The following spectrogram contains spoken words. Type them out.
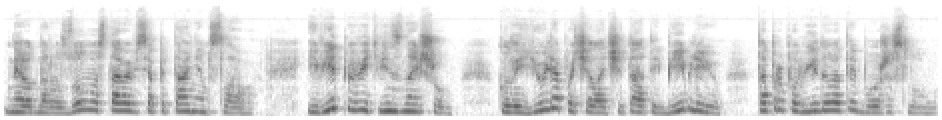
Неодноразово ставився питанням слава. І відповідь він знайшов, коли Юля почала читати Біблію та проповідувати Боже Слово.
